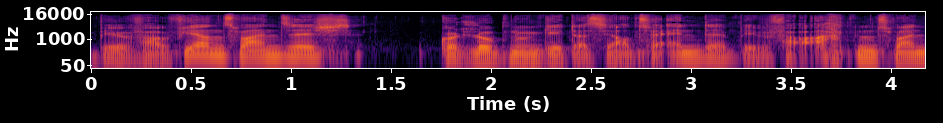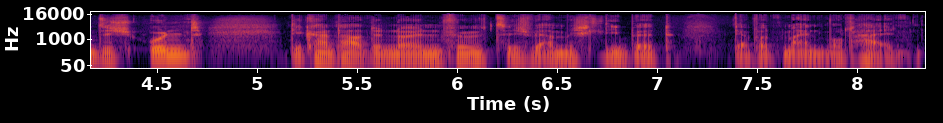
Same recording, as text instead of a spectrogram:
BWV 24, Gottlob, nun geht das Jahr zu Ende, BWV 28 und die Kantate 59, wer mich liebet, der wird mein Wort halten.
